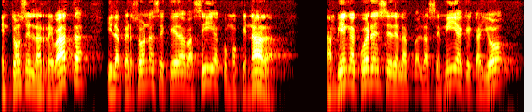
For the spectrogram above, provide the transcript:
Entonces la arrebata y la persona se queda vacía como que nada. También acuérdense de la, la semilla que cayó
